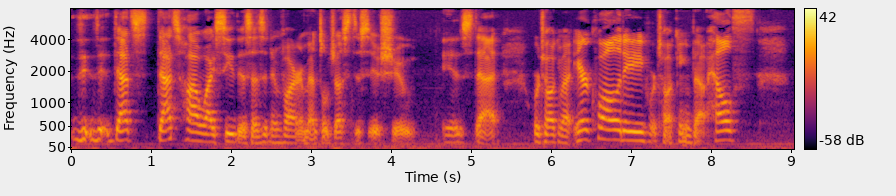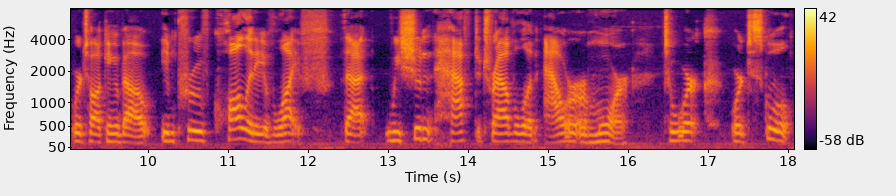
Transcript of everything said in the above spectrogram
th- th- that's that's how I see this as an environmental justice issue is that we're talking about air quality, we're talking about health, we're talking about improved quality of life that we shouldn't have to travel an hour or more to work or to school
